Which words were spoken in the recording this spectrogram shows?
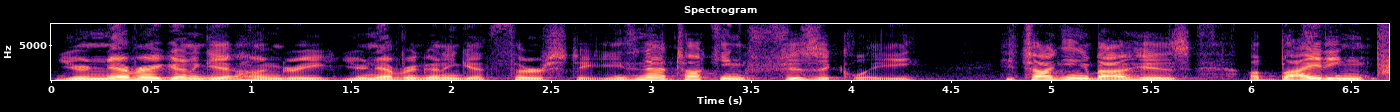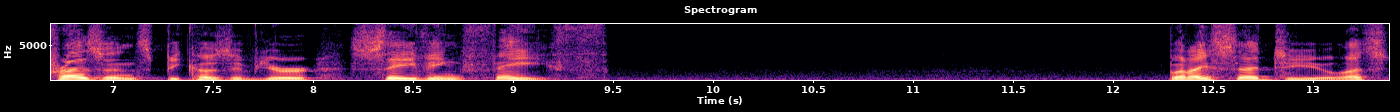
You're never going to get hungry. You're never going to get thirsty. He's not talking physically, He's talking about his abiding presence because of your saving faith. But I said to you, let's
